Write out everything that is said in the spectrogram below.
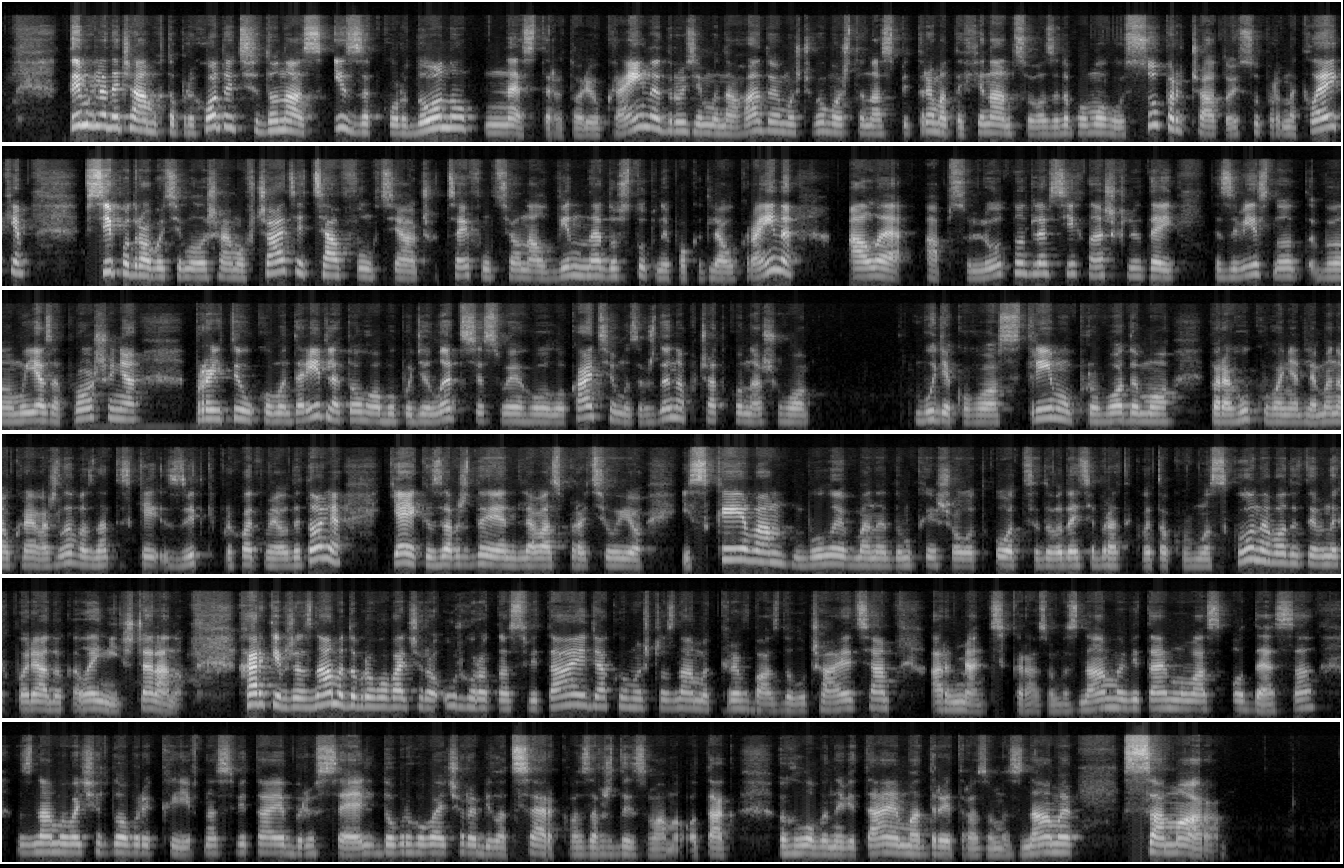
Тим глядачам, хто приходить до нас із-за кордону, не з території України, друзі, ми нагадуємо, що ви можете нас підтримати фінансово за допомогою суперчату і супернаклейки. Всі подробиці ми лишаємо в чаті. Ця функція, цей функціонал він недоступний поки для України. Але абсолютно для всіх наших людей, звісно, моє запрошення прийти у коментарі для того, аби поділитися своєю локацією. Ми завжди на початку нашого будь-якого стріму проводимо перегукування. Для мене вкрай важливо знати, звідки приходить моя аудиторія. Я, як завжди, для вас працюю із Києва. Були в мене думки, що от от це доведеться брати квиток в Москву, наводити в них порядок, але ні, ще рано. Харків вже з нами. Доброго вечора. Ужгород нас вітає. Дякуємо, що з нами Кривбас долучається. Армянськ разом із нами. Вітаємо вас, Одеса. З нами вечір добрий. Київ нас вітає. Брюссель. Доброго вечора. Біла церква завжди з вами. Отак Глобина вітає. Мадрид разом із нами. Самара.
